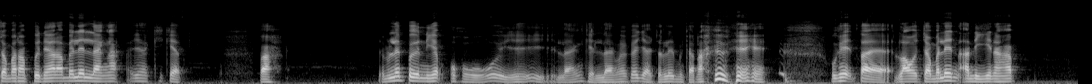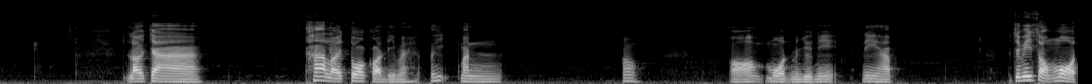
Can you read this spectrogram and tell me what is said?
จะมาทำปืนนี้เราไม่เล่นแรงละอย่าขี้เกียจไป่ะเดี๋ยวมาเล่นปืนนี้ครับโอ้โหแรงเห็นแรงแล้วก็อยากจะเล่นเหมือนกันนะโอเค แต่เราจะมาเล่นอันนี้นะครับ เราจะ ฆ่าร้อยตัวก่อนดีไหมเอ้ย มันอ๋อ โหมดมันอยู่นี่ นี่ครับ จะมีสองโหมด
